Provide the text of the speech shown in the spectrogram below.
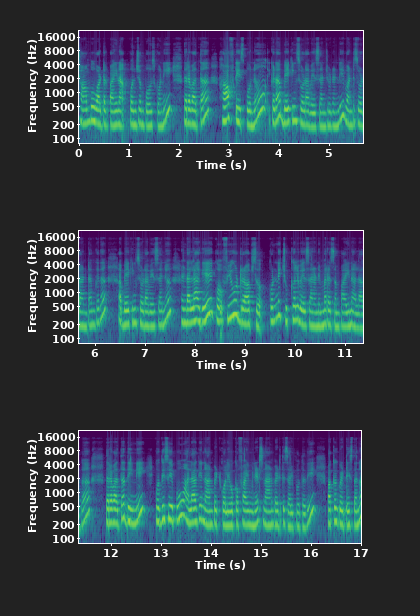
షాంపూ వాటర్ పైన కొంచెం పోసుకొని తర్వాత హాఫ్ టీ స్పూన్ ఇక్కడ బేకింగ్ సోడా వేసాను చూడండి. వంట సోడా అంటాం కదా ఆ బేకింగ్ సోడా వేసాను అండ్ అలాగే ఫ్యూ డ్రాప్స్ కొన్ని చుక్కలు వేసాను నిమ్మరసం పైన అలాగా తర్వాత దీన్ని కొద్దిసేపు అలాగే నానబెట్టుకోవాలి ఒక ఫైవ్ మినిట్స్ నానబెడితే సరిపోతుంది. పక్కకు పెట్టేస్తాను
